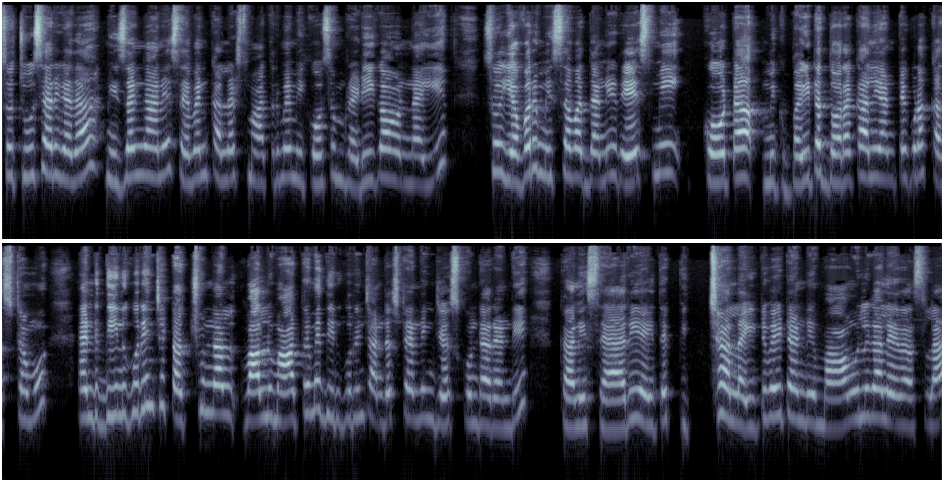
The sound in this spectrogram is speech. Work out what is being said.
సో చూసారు కదా నిజంగానే సెవెన్ కలర్స్ మాత్రమే మీకోసం రెడీగా ఉన్నాయి. సో ఎవరు మిస్ అవ్వద్దండి. రేస్మి కోట మీకు బయట దొరకాలి అంటే కూడా కష్టము. అండ్ దీని గురించి టచ్ ఉన్న వాళ్ళు మాత్రమే దీని గురించి అండర్స్టాండింగ్ చేసుకుంటారండి. కానీ శారీ అయితే పిచ్చ లైట్ వెయిట్ అండి. మామూలుగా లేదు అసలు.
